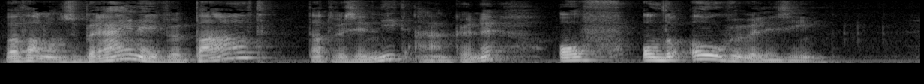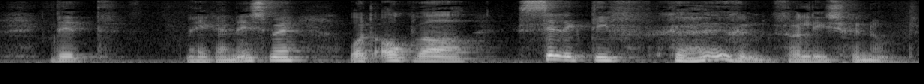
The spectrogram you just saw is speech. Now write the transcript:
waarvan ons brein heeft bepaald dat we ze niet aankunnen of onder ogen willen zien. Dit mechanisme wordt ook wel selectief geheugenverlies genoemd.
